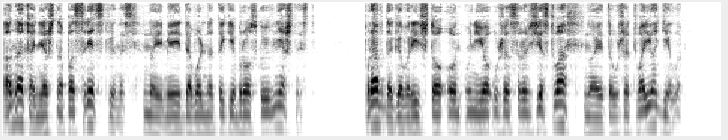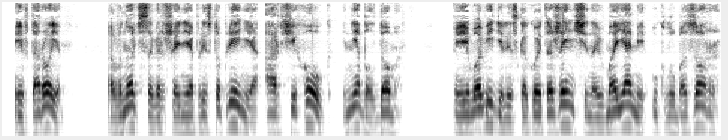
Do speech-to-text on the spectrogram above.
Она, конечно, посредственность, но имеет довольно-таки броскую внешность. Правда, говорит, что он у нее уже с Рождества, но это уже твое дело. И второе, в ночь совершения преступления Арчи Хоук не был дома. Его видели с какой-то женщиной в Майами у клуба «Зорро»,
